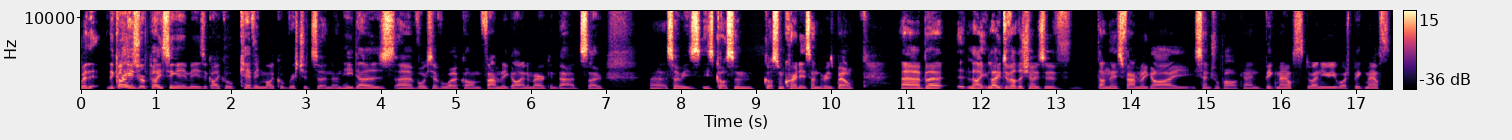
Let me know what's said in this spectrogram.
Well, the, the guy who's replacing him is a guy called Kevin Michael Richardson, and he does uh, voiceover work on Family Guy and American Dad. So, uh, so he's he's got some got some credits under his belt. Uh, but like loads of other shows have done this: Family Guy, Central Park, and Big Mouth. Do any of you watch Big Mouth?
